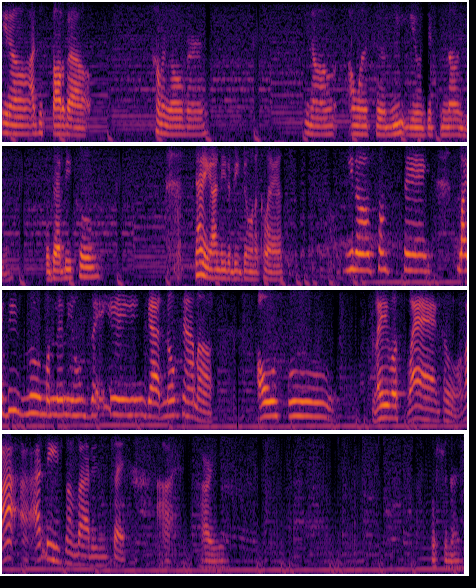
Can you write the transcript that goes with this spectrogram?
You know, I just thought about coming over. You know, I wanted to meet you and get to know you. Would that be cool? Dang, I need to be doing a class. You know, something like these little millennials, they ain't got no kind of old school flavor swag to them. I, I need somebody to say, Hi, how are you? What's your name?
